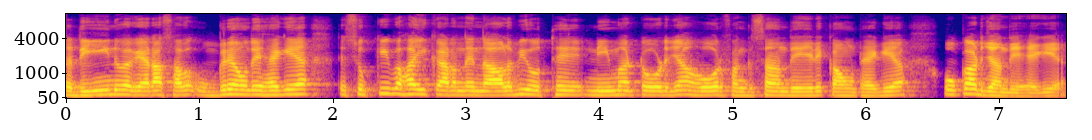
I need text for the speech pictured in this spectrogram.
ਨਦੀਨ ਵਗੈਰਾ ਸਭ ਉੱਗਰੇ ਆਉਂਦੇ ਹੈਗੇ ਆ ਤੇ ਸੁੱਕੀ ਵਹਾਈ ਕਰਨ ਦੇ ਨਾਲ ਵੀ ਉੱਥੇ ਨੀਮਾਟੋਡ ਜਾਂ ਹੋਰ ਫੰਗਸਾਂ ਦੇ ਜਿਹੜੇ ਕਾਊਂਟ ਹੈਗੇ ਆ, ਉਹ ਘਟ ਜਾਂਦੇ ਹੈਗੇ ਆ।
